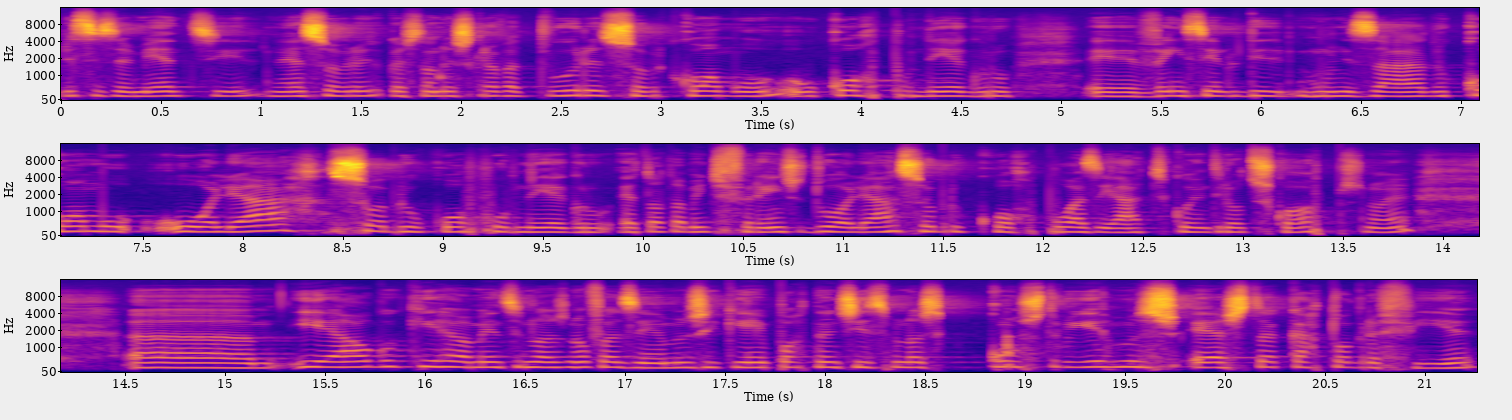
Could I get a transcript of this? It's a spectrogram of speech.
precisamente né, sobre a questão da escravatura, sobre como o corpo negro eh, vem sendo demonizado, como o olhar sobre o corpo negro é totalmente diferente do olhar sobre o corpo asiático, entre outros corpos, não é? Uh, e é algo que realmente nós não fazemos e que é importantíssimo nós construirmos esta cartografia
